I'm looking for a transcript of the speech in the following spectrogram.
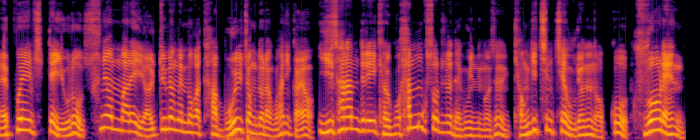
FOMC 때 이후로 수년 만에 12명 멤버가 다 모일 정도라고 하니까요. 이 사람들이 결국 한 목소리를 내고 있는 것은 경기 침체 우려는 없고 9월엔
